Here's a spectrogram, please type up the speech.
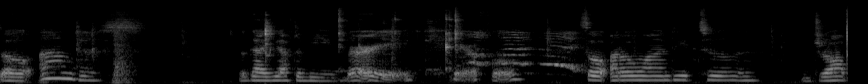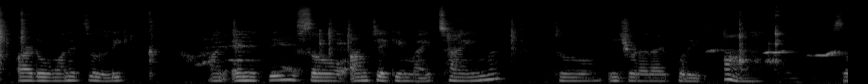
So I'm just so guys you have to be very careful So I don't want it to drop. I don't want it to leak on anything. So I'm taking my time to ensure that I put it on. So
